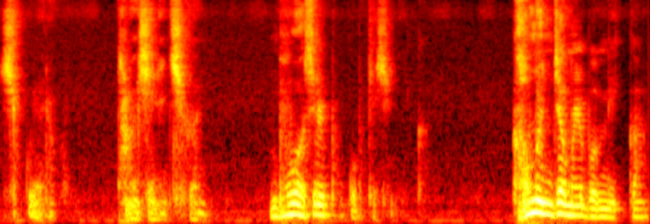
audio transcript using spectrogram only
식구 여러분, 당신은 지금 무엇을 보고 계십니까? 검은 점을 봅니까?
